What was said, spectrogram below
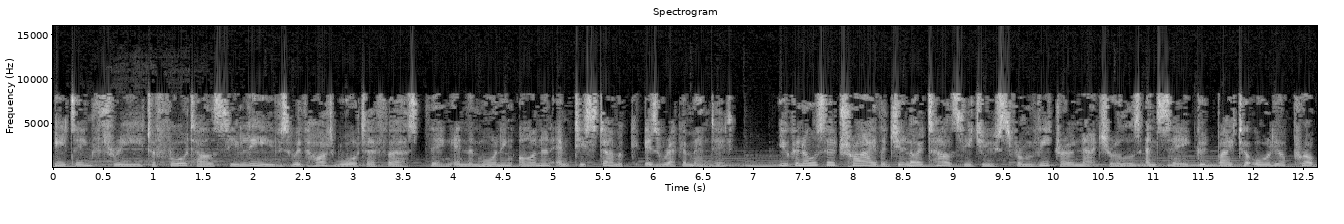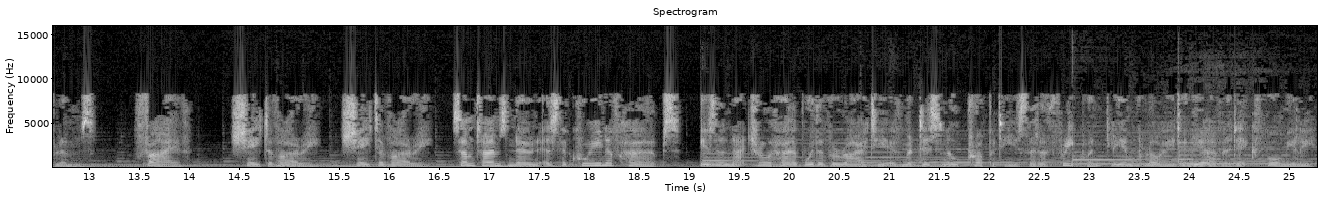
eating 3 to 4 Tulsi leaves with hot water first thing in the morning on an empty stomach is recommended. You can also try the Giloy Tulsi juice from Vitro Naturals and say goodbye to all your problems. 5. Shatavari Shatavari, sometimes known as the Queen of Herbs, is a natural herb with a variety of medicinal properties that are frequently employed in the Ayurvedic formulae.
